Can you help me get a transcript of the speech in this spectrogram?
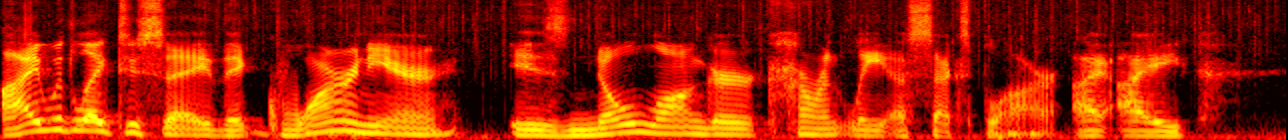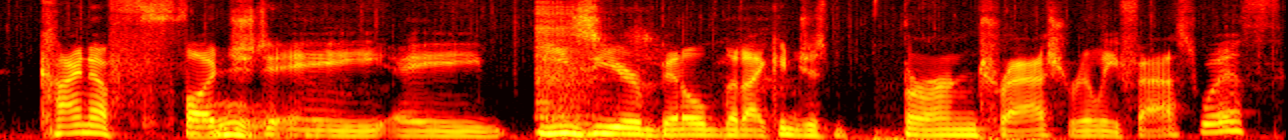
I would like to say that Guaranir is no longer currently a Sexplar. I, I kind of fudged oh. a a easier build that I can just burn trash really fast with.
